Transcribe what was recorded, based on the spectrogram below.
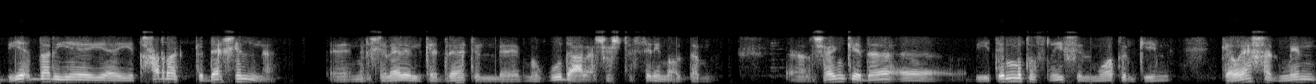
بيقدر يتحرك داخلنا آه، من خلال الكادرات الموجودة على شاشة السينما قدامنا. عشان كده آه، بيتم تصنيف المواطن كين كواحد من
